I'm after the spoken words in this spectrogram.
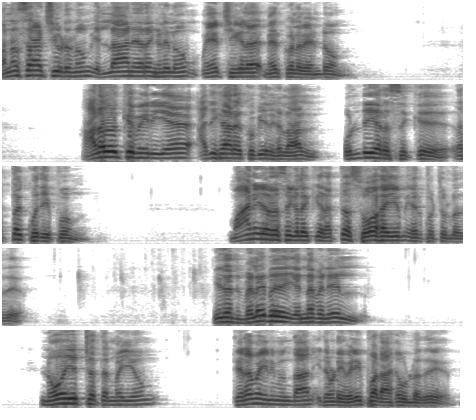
மனசாட்சியுடனும் எல்லா நேரங்களிலும் முயற்சிகளை மேற்கொள்ள வேண்டும். அளவுக்கு மீறிய அதிகார குவியல்களால் ஒன்றிய அரசுக்கு இரத்த கொதிப்பும் மாநில அரசுகளுக்கு இரத்த சோகையும் ஏற்பட்டுள்ளது. இதன் விளைவு என்னவெனில் நோயற்ற தன்மையும் திறமையும் தான் இதனுடைய வெளிப்பாடாக உள்ளது.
